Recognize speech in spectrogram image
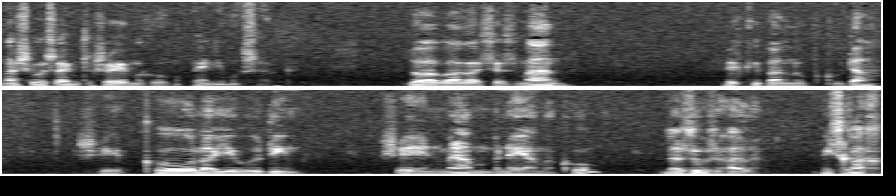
מה שהוא עושה עם תושבי המקום, אין לי מושג. לא עבר אז הזמן, וקיבלנו פקודה שכל היהודים שאינם בני המקום, לזוז הלאה, מזרחה.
